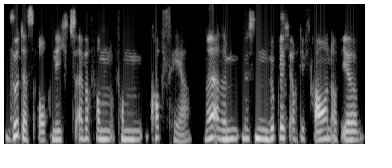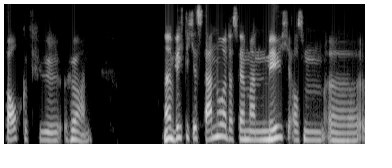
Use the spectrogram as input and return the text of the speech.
wird das auch nichts, einfach vom, vom Kopf her. Ne? Also müssen wirklich auch die Frauen auf ihr Bauchgefühl hören. Ne, wichtig ist dann nur, dass wenn man Milch aus dem äh,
